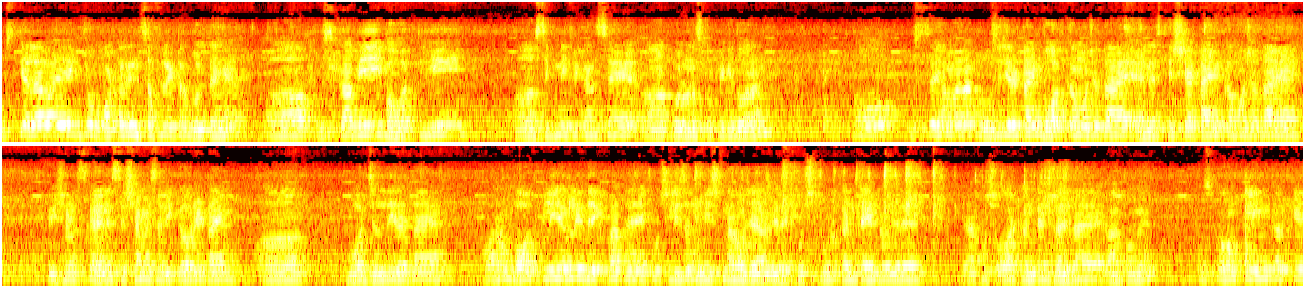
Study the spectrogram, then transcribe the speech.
उसके अलावा एक जो वाटर इंसफलेटर बोलते हैं उसका भी बहुत ही सिग्निफिकेंस है कोलोनोस्कोपी के दौरान। तो उससे हमारा प्रोसीजर टाइम बहुत कम हो जाता है एनेस्थेशिया टाइम कम हो जाता है पेशेंट्स का एनेस्थेशिया में से रिकवरी टाइम बहुत जल्दी रहता है। और हम बहुत क्लियरली देख पाते हैं, कुछ लीजन मिस ना हो जाए वगैरह, कुछ टूल कंटेंट वगैरह या कुछ और कंटेंट रहता है आँखों में। उसको हम क्लीन करके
